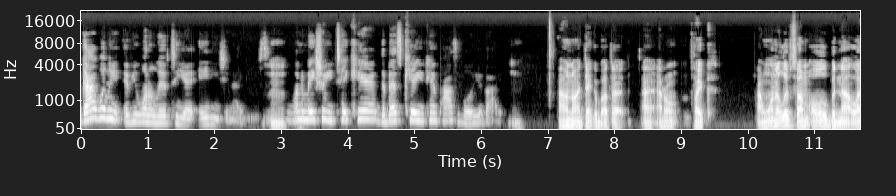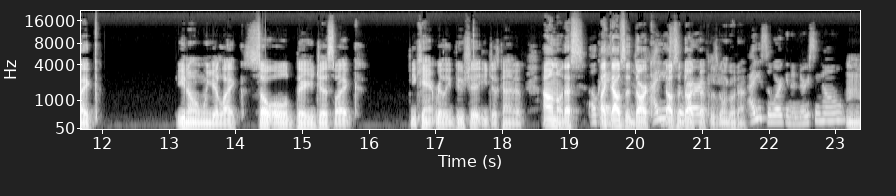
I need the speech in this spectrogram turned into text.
God willing, if you want to live to your 80s and 90s, Mm. you want to make sure you take care the best care you can possible of your body. I don't know. I think about that. I, I don't like. I want to live till I'm old, but not like. You know, when you're like so old, that you just like. You can't really do shit. You just kind of. I don't know. That's Okay. like that was a dark that was a dark work- path that was gonna go down. I used to work in a nursing home, hmm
